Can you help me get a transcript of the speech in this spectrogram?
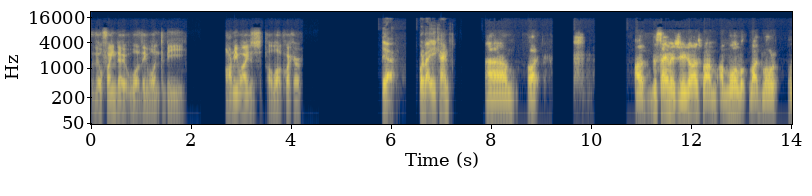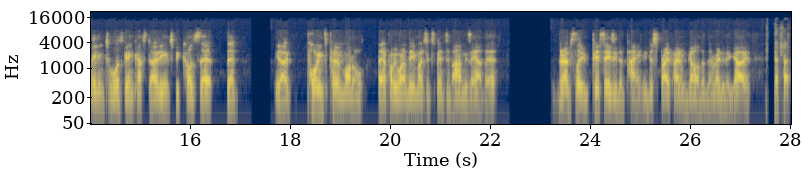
they'll find out what they want to be army wise a lot quicker. Yeah. What about you, Kane? Um, like uh, the same as you guys, but I'm, I'm more like more leaning towards getting custodians because they're they're you know points per model. They are probably one of the most expensive armies out there. They're absolutely piss easy to paint. You just spray paint them gold, and they're ready to go.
